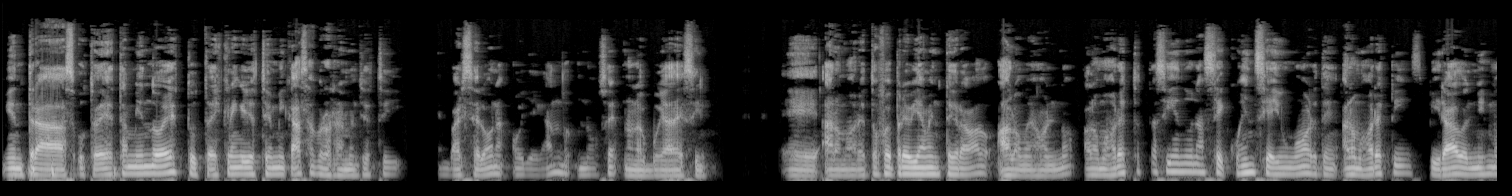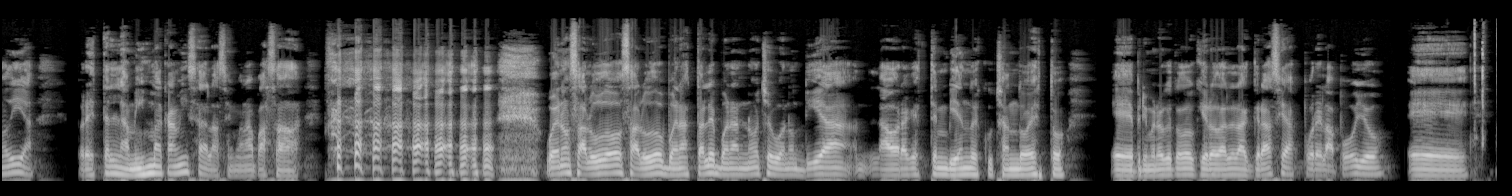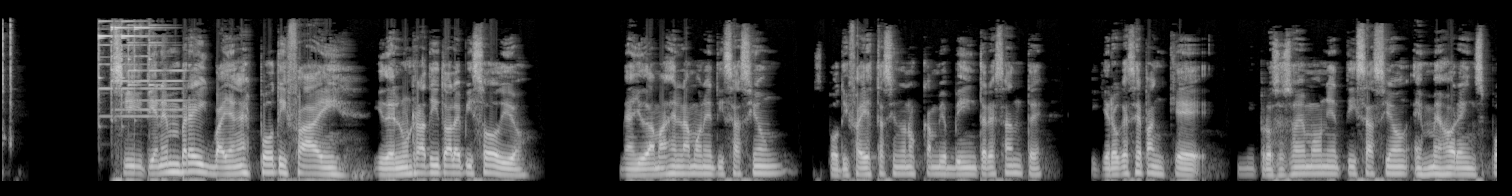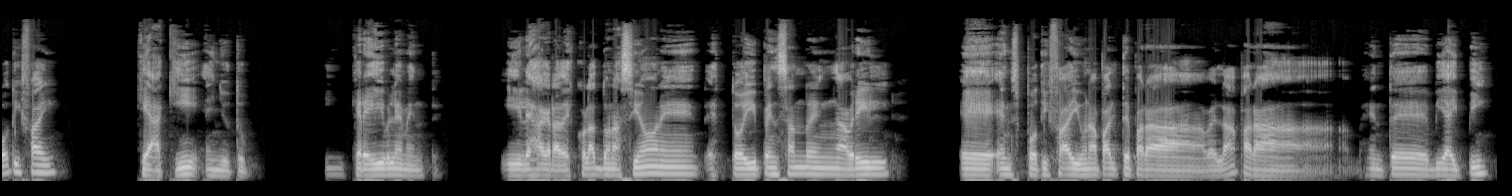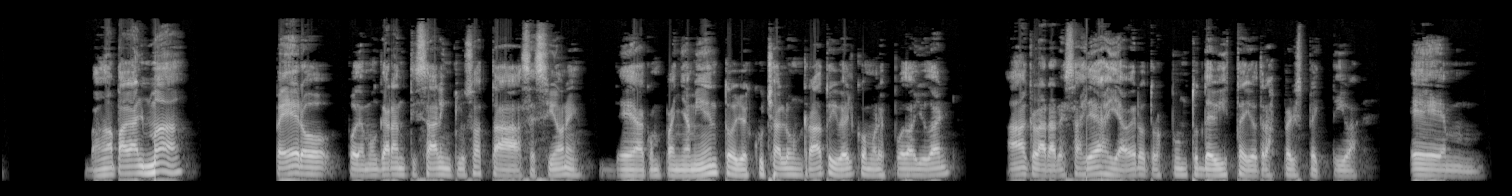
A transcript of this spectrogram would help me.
Mientras ustedes están viendo esto, ustedes creen que yo estoy en mi casa, pero realmente yo estoy en Barcelona o llegando. No sé, no les voy a decir. Eh, a lo mejor esto fue previamente grabado, a lo mejor no. A lo mejor esto está siguiendo una secuencia y un orden. A lo mejor estoy inspirado el mismo día, pero esta es la misma camisa de la semana pasada. bueno, saludos, saludos, buenas tardes, buenas noches, buenos días, la hora que estén viendo, escuchando esto. Eh, primero que todo, quiero darle las gracias por el apoyo. Eh, si tienen break, vayan a Spotify y denle un ratito al episodio. Me ayuda más en la monetización. Spotify está haciendo unos cambios bien interesantes. Y quiero que sepan que mi proceso de monetización es mejor en Spotify que aquí en YouTube. Increíblemente. Y les agradezco las donaciones. Estoy pensando en abrir eh, en Spotify una parte para, ¿verdad? Para gente VIP. Van a pagar más, pero podemos garantizar incluso hasta sesiones de acompañamiento, yo escucharlo un rato y ver cómo les puedo ayudar a aclarar esas ideas y a ver otros puntos de vista y otras perspectivas. Em,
